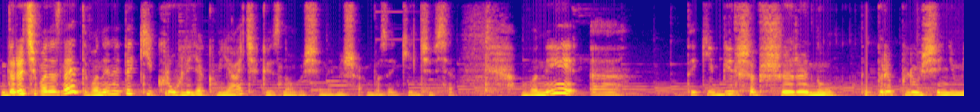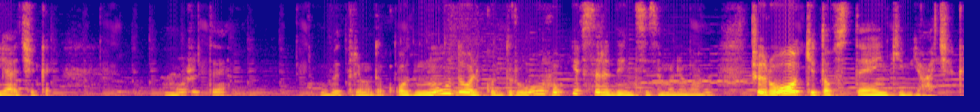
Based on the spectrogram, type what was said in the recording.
До речі, вони, знаєте, вони не такі круглі, як м'ячики. Знову ще не мішаю, бо закінчився. Вони е, такі більше в ширину, приплющені м'ячики. Можете витримати одну дольку, другу і в серединці замалювали. Широкі, товстенькі м'ячики.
